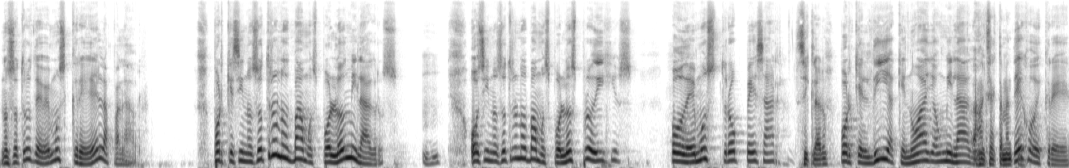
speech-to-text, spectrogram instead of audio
Nosotros debemos creer la palabra. Porque si nosotros nos vamos por los milagros, o si nosotros nos vamos por los prodigios, podemos tropezar. Sí, claro. Porque el día que no haya un milagro, Ajá, exactamente. dejo de creer.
